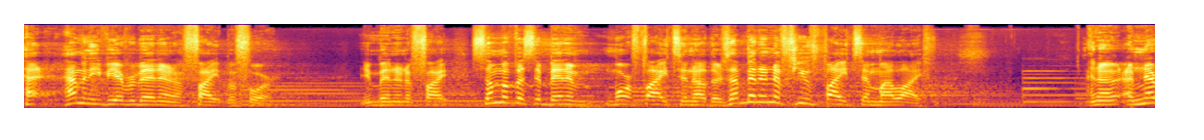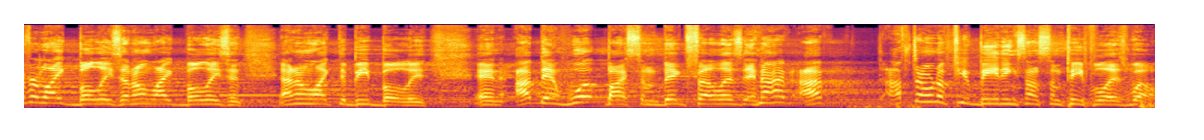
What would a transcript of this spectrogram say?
How many of you ever been in a fight before? You've been in a fight? Some of us have been in more fights than others. I've been in a few fights in my life. And I, have never liked bullies. I don't like bullies, and I don't like to be bullied. And I've been whooped by some big fellas, and I've, I've I've thrown a few beatings on some people as well.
